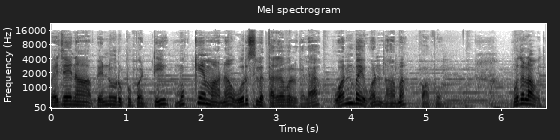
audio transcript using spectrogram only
விஜய்னா பெண் உறுப்பு பற்றி முக்கியமான ஒரு சில தகவல்களை ஒன் பை ஒன் நாம் பார்ப்போம். முதலாவது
